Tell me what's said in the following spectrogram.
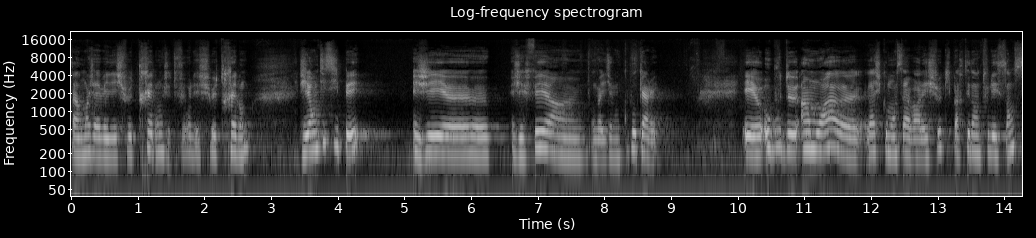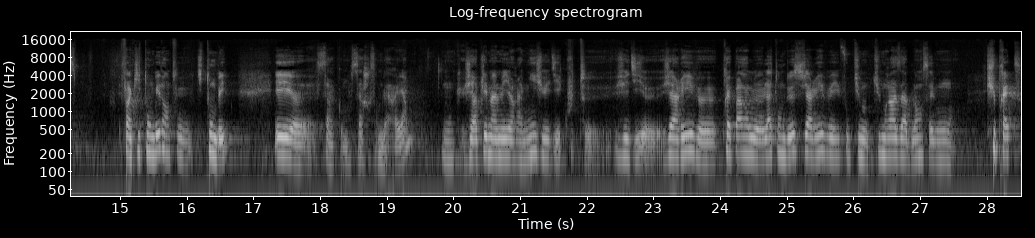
Alors moi j'avais les cheveux très longs, j'ai toujours les cheveux très longs. J'ai anticipé j'ai euh, j'ai fait un, on va dire une coupe au carré. Et euh, au bout de un mois, euh, là je commençais à avoir les cheveux qui partaient dans tous les sens, enfin qui tombaient dans tout, qui tombaient. Et ça a commencé à ressembler à rien. Donc j'ai appelé ma meilleure amie, je lui ai dit écoute, euh, j'ai dit euh, j'arrive, euh, prépare la tondeuse, j'arrive et il faut que tu, tu, me rases à blanc, c'est bon, je suis prête.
